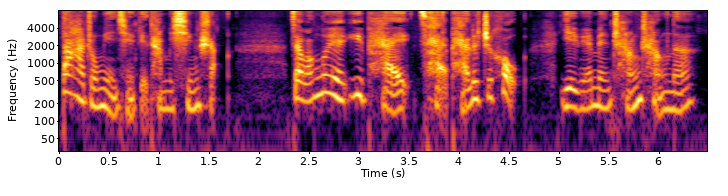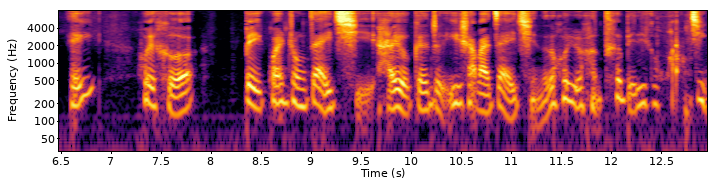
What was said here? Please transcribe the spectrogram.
大众面前给他们欣赏。在王宫院预排彩排了之后，演员们常常呢，哎，会和被观众在一起，还有跟这个伊丽莎白在一起呢，都会有很特别的一个环境。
